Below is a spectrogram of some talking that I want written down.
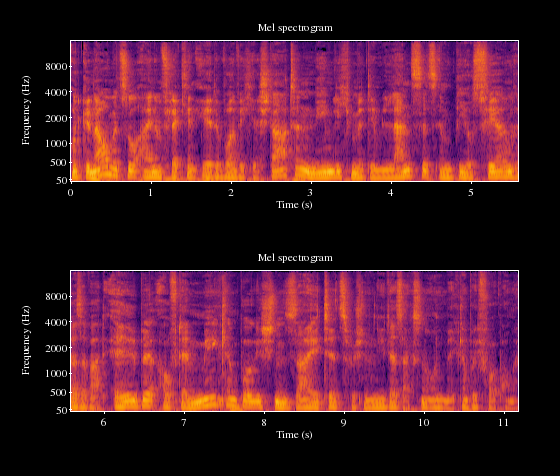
Und genau mit so einem Fleckchen Erde wollen wir hier starten, nämlich mit dem Landsitz im Biosphärenreservat Elbe auf der mecklenburgischen Seite zwischen Niedersachsen und Mecklenburg-Vorpommern.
